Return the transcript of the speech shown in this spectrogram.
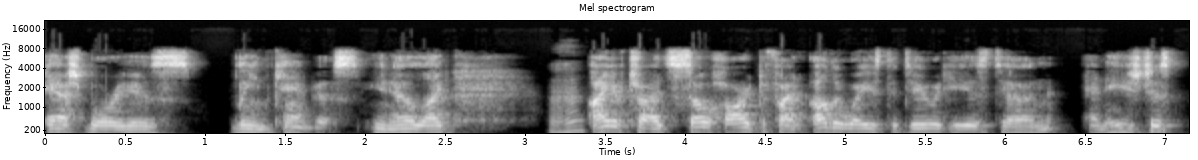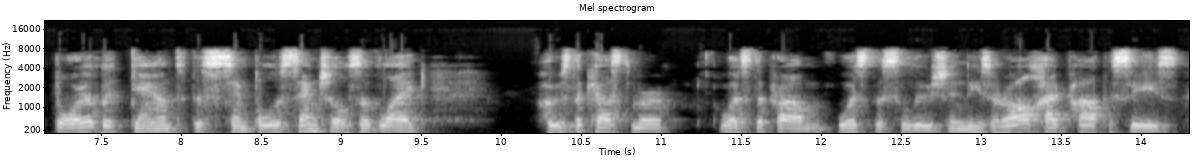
Ash Maurya's lean canvas, you know, like mm-hmm. I have tried so hard to find other ways to do what he has done. And he's just boiled it down to the simple essentials of like, who's the customer? What's the problem? What's the solution? These are all hypotheses.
